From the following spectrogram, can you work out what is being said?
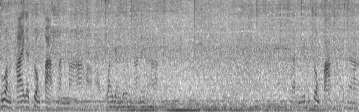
ช่วงท้ายกับช่วงปากมันมาไว้อยังเดิมนะนี่นะฮะ แบบนี้เป็นช่วงปากนะฮะ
